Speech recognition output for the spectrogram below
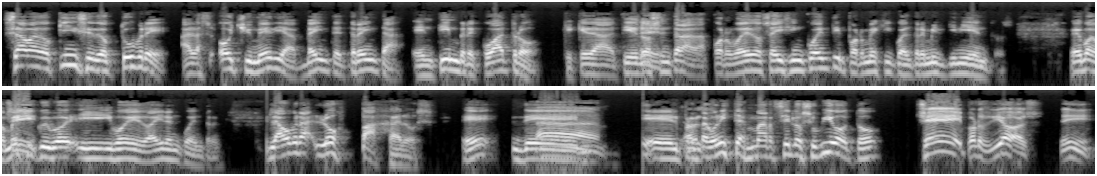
Sábado 15 de octubre a las ocho y media, 20.30, en Timbre 4, que queda, tiene Sí. dos entradas, por Boedo 650 y por México al 3500. Eh, bueno, Sí. México y, Bo- y- y Boedo, ahí la encuentran. La obra Los pájaros, ¿eh? de, Ah, el protagonista es Marcelo Subioto. sí, por Dios. Sí.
